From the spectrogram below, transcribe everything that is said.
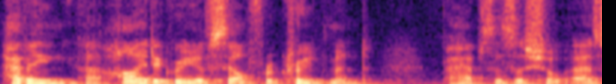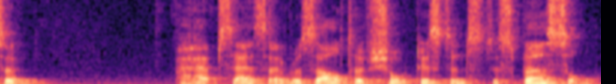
having a high degree of self-recruitment, perhaps as a, as a perhaps as a result of short distance dispersal,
